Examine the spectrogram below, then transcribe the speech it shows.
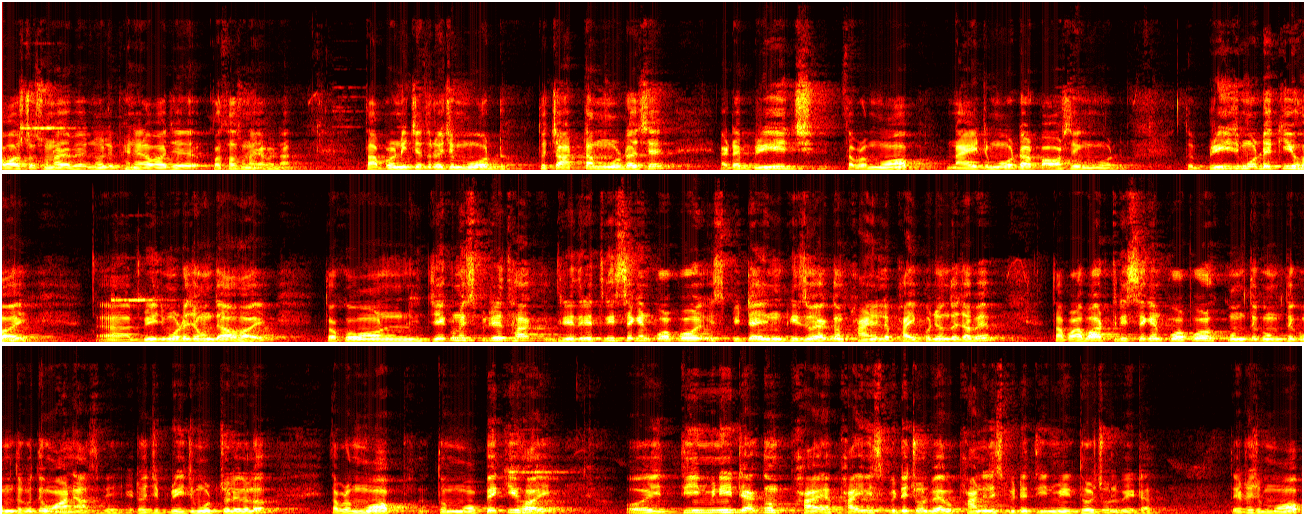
আওয়াজটা শোনা যাবে, নইলে ফ্যানের আওয়াজে কথা শোনা যাবে না। তারপর নিচেতে রয়েছে মোড তো চারটা মোড আছে। একটা ব্রিজ তারপর মপ নাইট মোড আর পাওয়ার সেভিং মোড তো ব্রিজ মোডে কি হয়? ব্রিজ মোডে যখন দেওয়া হয়, তখন যে কোনো স্পিডে থাক, ধীরে ধীরে ত্রিশ সেকেন্ড পর পর স্পিডটা ইনক্রিজ হয়ে একদম ফাইনালে ফাইভ পর্যন্ত যাবে। তারপর আবার ত্রিশ সেকেন্ড পর পর কমতে কমতে কমতে কমতে ওয়ান আসবে। এটা হচ্ছে ব্রিজ মোড চলে গেলো। তারপর মপ তো মপে কি হয়? ওই তিন মিনিট একদম ফাইভ স্পিডে চলবে ফাইনাল স্পিডে তিন মিনিট ধরে চলবে এটা। তো এটা হচ্ছে মপ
